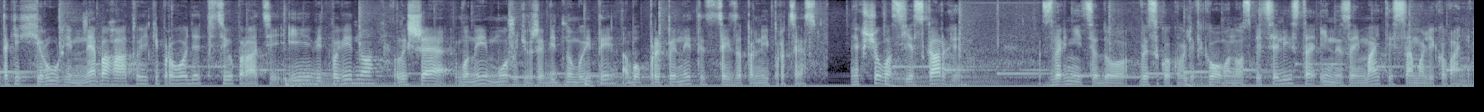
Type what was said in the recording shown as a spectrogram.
таких хірургів небагато, які проводять ці операції, і відповідно лише вони можуть вже відновити або припинити цей запальний процес. Якщо у вас є скарги, зверніться до висококваліфікованого спеціаліста і не займайтесь самолікуванням.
